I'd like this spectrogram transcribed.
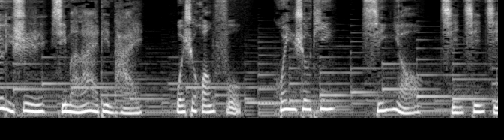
这里是喜马拉雅电台，我是黄甫，欢迎收听《心有千千结》。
